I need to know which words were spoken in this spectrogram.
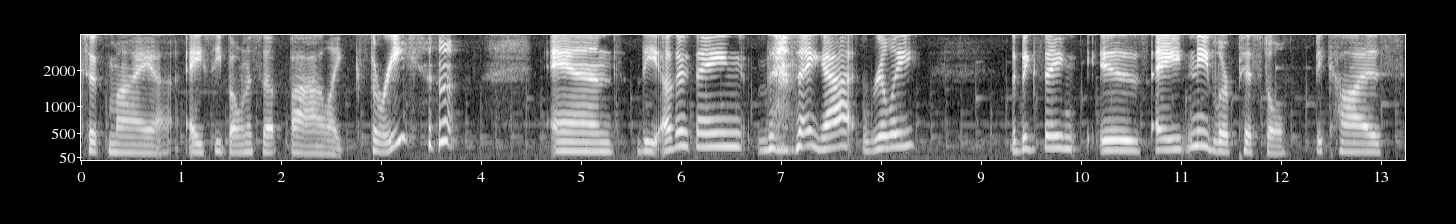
Took my uh, AC bonus up by like three. and the other thing that they got really, the big thing is a needler pistol because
